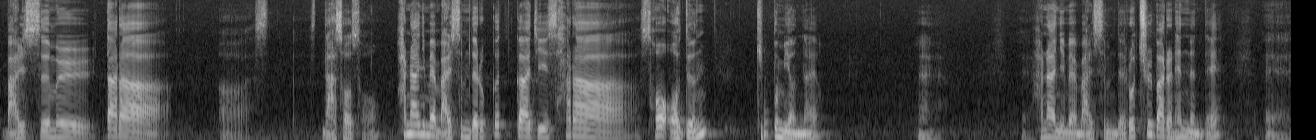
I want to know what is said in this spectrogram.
말씀을 따라 어, 나서서 하나님의 말씀대로 끝까지 살아서 얻은 기쁨이었나요? 네. 하나님의 말씀대로 출발은 했는데 에,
